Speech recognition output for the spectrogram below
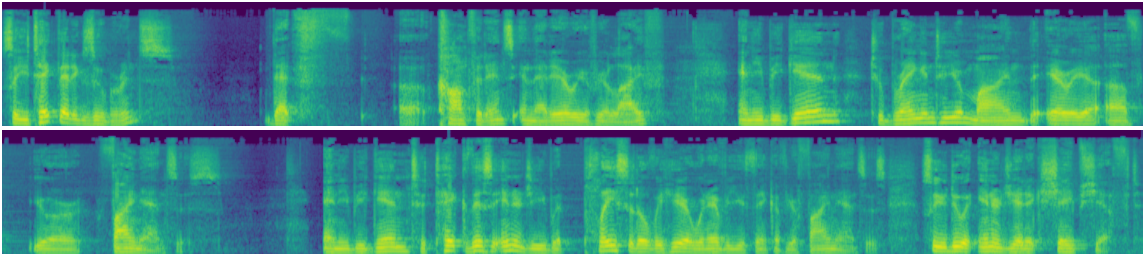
So you take that exuberance, that uh, confidence in that area of your life, and you begin to bring into your mind the area of your finances. And you begin to take this energy but place it over here whenever you think of your finances. So you do an energetic shapeshift.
